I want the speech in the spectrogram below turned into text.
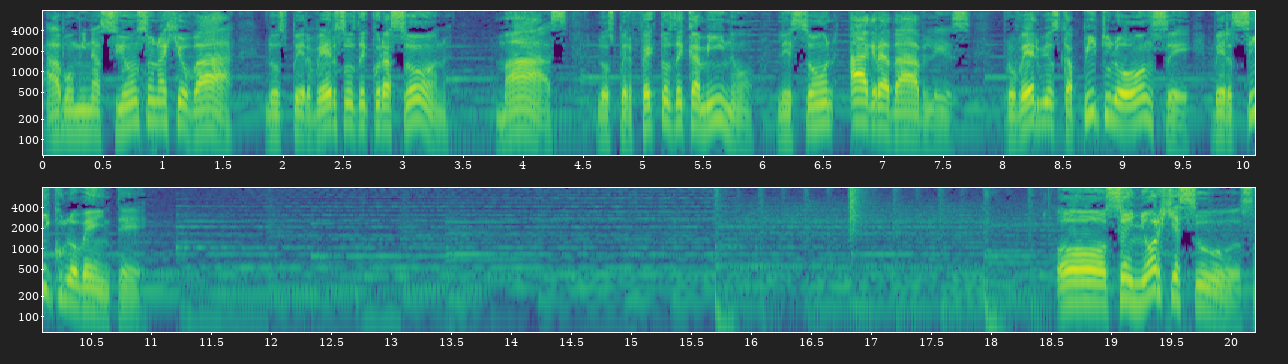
Abominación son a Jehová los perversos de corazón, mas los perfectos de camino les son agradables. Proverbios capítulo 11, versículo 20. Oh Señor Jesús,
